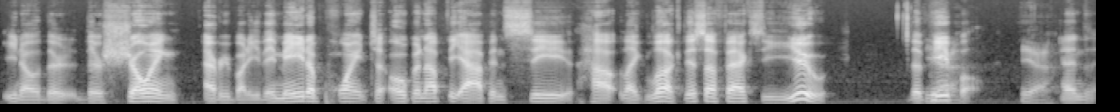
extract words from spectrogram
you know they're they're showing everybody. They made a point to open up the app and see how like look this affects you, the Yeah. people, yeah. and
